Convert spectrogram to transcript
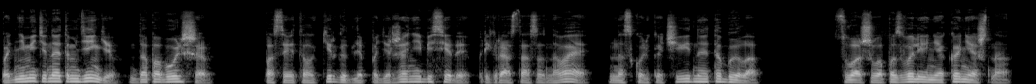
«Поднимите на этом деньги, да побольше», — посоветовал Кирга для поддержания беседы, прекрасно осознавая, насколько очевидно это было. «С вашего позволения, конечно.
